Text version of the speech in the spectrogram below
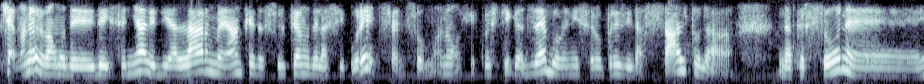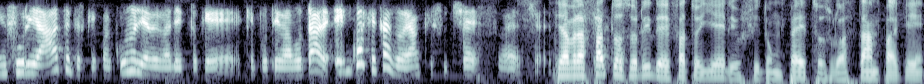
cioè, ma noi avevamo dei, dei, segnali di allarme anche da, sul piano della sicurezza, insomma, no? che questi gazebo venissero presi d'assalto da, da, persone infuriate perché qualcuno gli aveva detto che, che, poteva votare e in qualche caso è anche successo. Eh, cioè, Ti avrà fatto sorridere il fatto ieri è uscito un pezzo sulla stampa che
